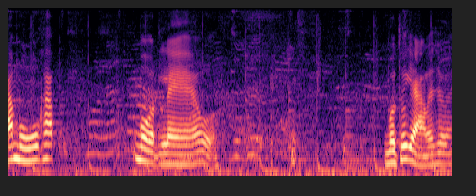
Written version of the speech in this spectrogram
ขาหมูครับ หมดแล้ว หมดทุกอย่างแล้วใช่ไหม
